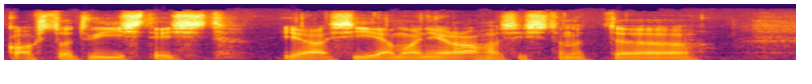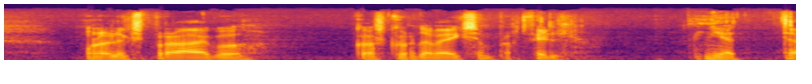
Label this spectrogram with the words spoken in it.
kaks tuhat viisteist ja siiamaani rahas istunud, mul oleks praegu kaks korda väiksem portfell. nii et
